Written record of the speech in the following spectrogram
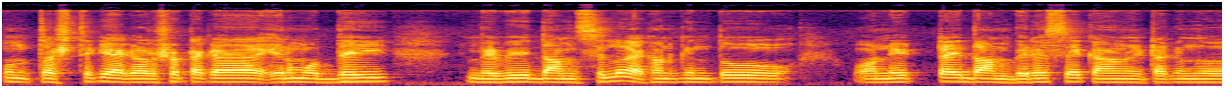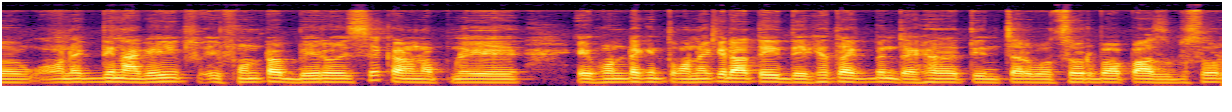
পঞ্চাশ থেকে এগারোশো টাকা এর মধ্যেই মেবি দাম ছিল। এখন কিন্তু অনেকটাই দাম বেড়েছে, কারণ এটা কিন্তু অনেক দিন আগেই এই ফোনটা বের হয়েছে। কারণ আপনি এই ফোনটা কিন্তু অনেকের রাতেই দেখে থাকবেন, দেখা যায় তিন চার বছর বা পাঁচ বছর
